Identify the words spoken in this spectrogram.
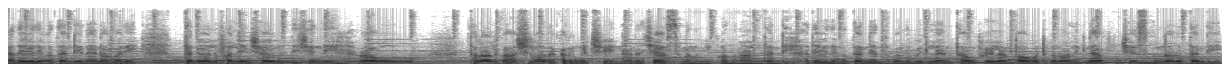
అదేవిధంగా తండ్రి నాయన మరి తండ్రి వాళ్ళు ఫలించి అభివృద్ధి చెంది రావు తరాలకు ఆశీర్వాదకరంగా చేయండి. అని చేస్తున్నాను మీకు వందనాలు తండ్రి. అదేవిధంగా తండ్రి ఎంతమంది బిడ్డలను తమ ప్రియులను పోగొట్టుకుని వాళ్ళని జ్ఞాపకం చేసుకున్నారో తండ్రి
